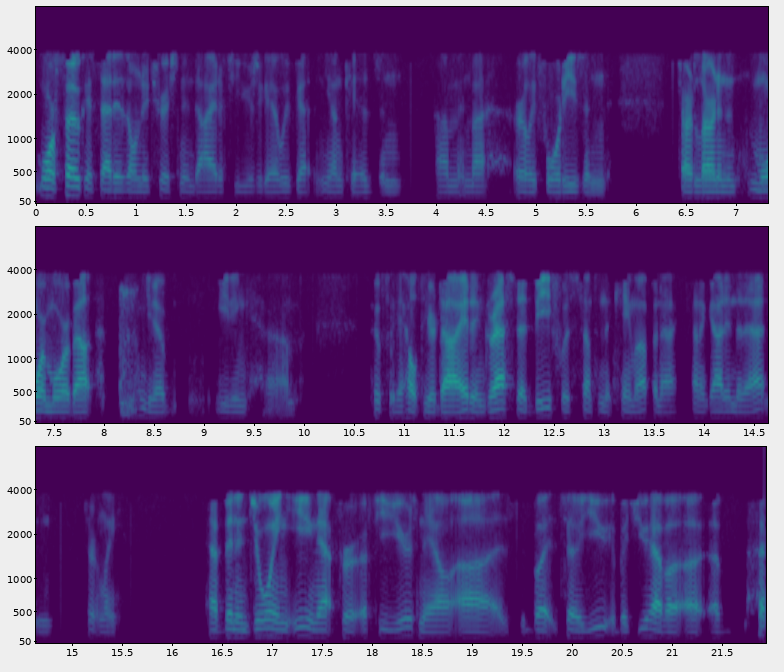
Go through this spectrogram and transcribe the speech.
more focus that is on nutrition and diet a few years ago. We've got young kids and I'm in my early 40s and started learning more and more about you know eating um hopefully a healthier diet and grass-fed beef was something that came up and I kind of got into that and certainly have been enjoying eating that for a few years now. Uh, but so you, but you have a a,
